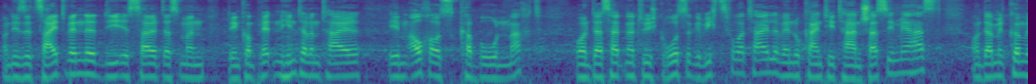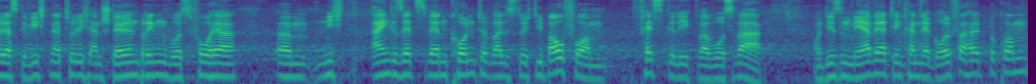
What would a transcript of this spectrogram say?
Und diese Zeitwende, die ist halt, dass man den kompletten hinteren Teil eben auch aus Carbon macht. Und das hat natürlich große Gewichtsvorteile, wenn du kein Titan-Chassis mehr hast. Und damit können wir das Gewicht natürlich an Stellen bringen, wo es vorher ähm, nicht eingesetzt werden konnte, weil es durch die Bauform festgelegt war, wo es war. Und diesen Mehrwert, den kann der Golfer halt bekommen,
